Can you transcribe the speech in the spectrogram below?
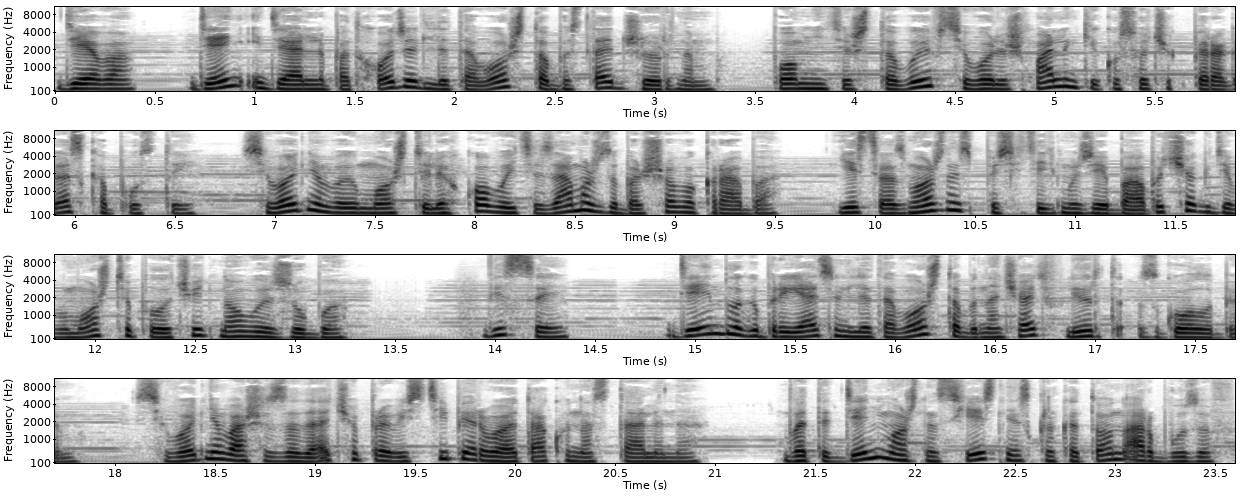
Дева. День идеально подходит для того, чтобы стать жирным. Помните, что вы всего лишь маленький кусочек пирога с капустой. Сегодня вы можете легко выйти замуж за большого краба. Есть возможность посетить музей бабочек, где вы можете получить новые зубы. Весы. День благоприятен для того, чтобы начать флирт с голубем. Сегодня ваша задача провести первую атаку на Сталина. В этот день можно съесть несколько тонн арбузов.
